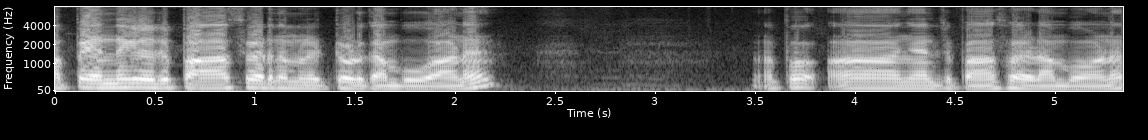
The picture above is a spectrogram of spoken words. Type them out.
അപ്പോൾ എന്തെങ്കിലും ഒരു പാസ്വേഡ് നമ്മൾ ഇട്ട് കൊടുക്കാൻ പോവാണ്. അപ്പോൾ ഞാനൊരു പാസ്വേഡ് ഇടാൻ പോവാണ്.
